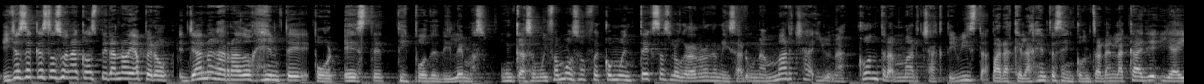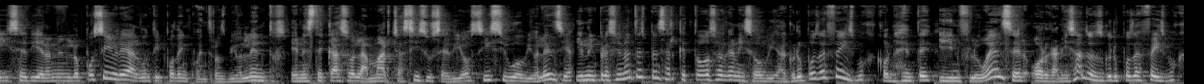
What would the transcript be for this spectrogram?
Y yo sé que esto suena conspiranoia, pero ya han agarrado gente por este tipo de dilemas. Un caso muy famoso fue como en Texas lograron organizar una marcha y una contramarcha activista para que la gente se encontrara en la calle y ahí se dieran en lo posible algún tipo de encuentros violentos. En este caso, la marcha sí sucedió, sí, sí hubo violencia y lo impresionante es pensar que todo se organizó vía grupos de Facebook con gente influencer organizando esos grupos de Facebook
